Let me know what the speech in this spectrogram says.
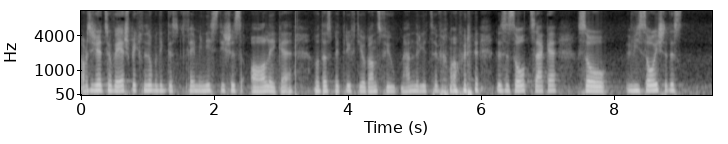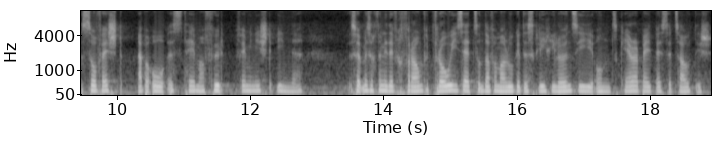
Aber es ist jetzt auf Blick nicht unbedingt ein feministisches Anliegen. Und das betrifft ja ganz viele Männer jetzt einfach mal, das so zu sagen. So, wieso ist das so fest eben auch ein Thema für FeministInnen? sollte man sich dann nicht einfach vor allem für die Frauen einsetzen und einfach mal schauen, dass gleiche Löhne sind und Care-Arbeit besser bezahlt ist?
